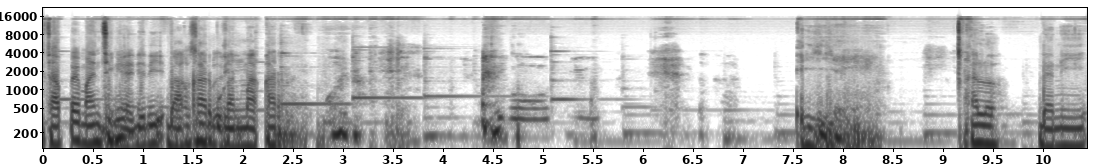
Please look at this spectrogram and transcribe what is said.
Capek mancing ya jadi bakar beli. bukan makar. Iya. Halo Dani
